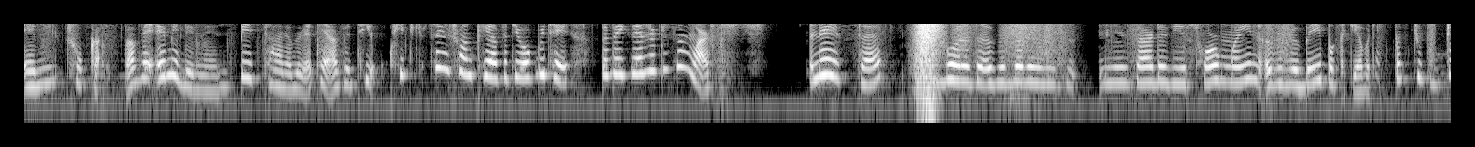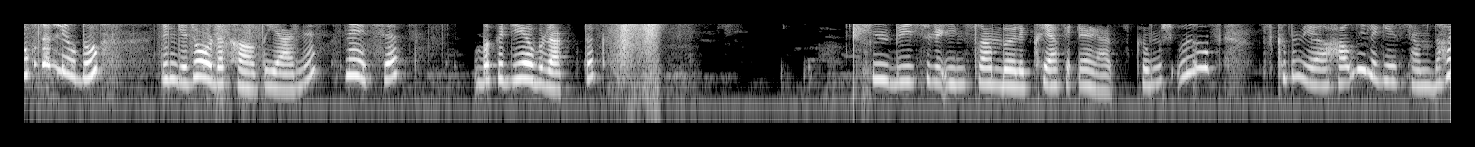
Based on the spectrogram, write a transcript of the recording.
Emily çok hasta ve Emily'nin bir tane böyle kıyafeti yok. Hiç kimsenin şu an kıyafeti yok. Bir tek bebekleri bizim var. Neyse. Bu arada öbür bebeğimiz nerede diye sormayın. Öbür bebeği bakıcıya bıraktık. Çünkü çok zorluyordu. Dün gece orada kaldı yani. Neyse. Bakıcıya bıraktık. Şimdi bir sürü insan böyle kıyafetlerden sıkılmış. Uf, sıkıldım ya. Havluyla gezsem daha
